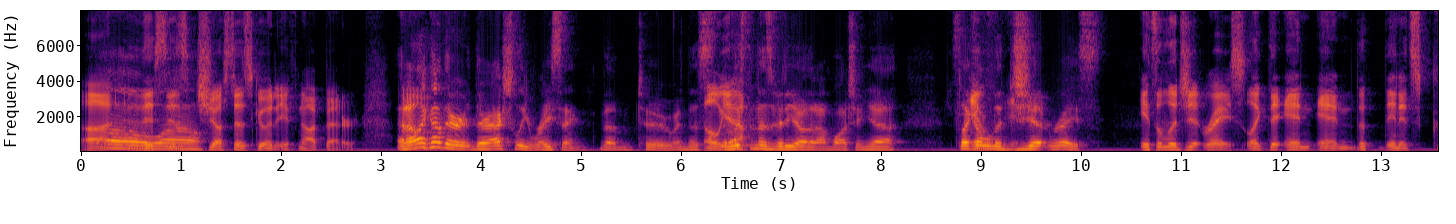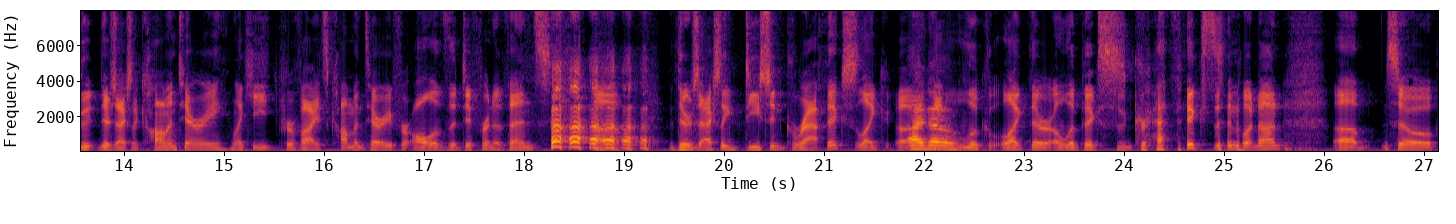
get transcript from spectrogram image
Uh, Oh, this wow. is just as good, if not better. And I like how they're they're actually racing them too in this. Oh, At yeah. least in this video that I'm watching. Yeah, it's like a legit race. It's a legit race, like the and and the and it's good. There's actually commentary, like he provides commentary for all of the different events. um, there's actually decent graphics, like uh, I know. look like they're Olympics graphics and whatnot. Um, so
